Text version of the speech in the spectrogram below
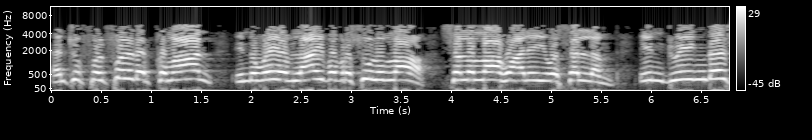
and to fulfill that command in the way of life of Rasulullah sallallahu alayhi wasallam. In doing this,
